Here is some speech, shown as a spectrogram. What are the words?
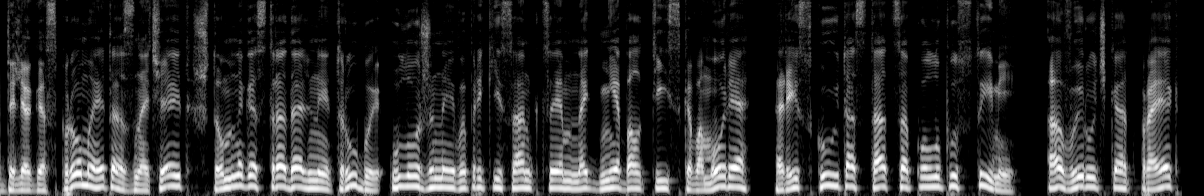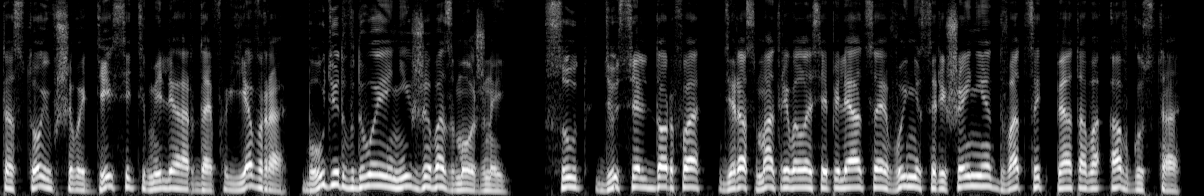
Для «Газпрома» это означает, что многострадальные трубы, уложенные вопреки санкциям на дне Балтийского моря, рискуют остаться полупустыми, а выручка от проекта, стоившего 10 миллиардов евро, будет вдвое ниже возможной. Суд Дюссельдорфа, где рассматривалась апелляция, вынес решение 25 августа,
